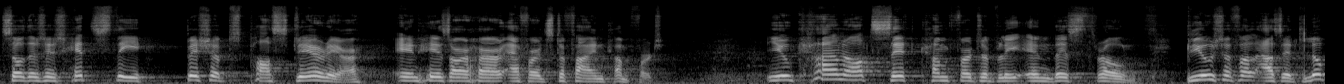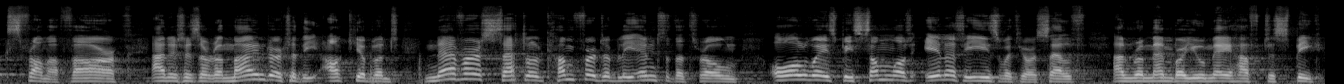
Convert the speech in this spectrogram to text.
so that it hits the bishop's posterior in his or her efforts to find comfort. You cannot sit comfortably in this throne, beautiful as it looks from afar, and it is a reminder to the occupant never settle comfortably into the throne, always be somewhat ill at ease with yourself, and remember you may have to speak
